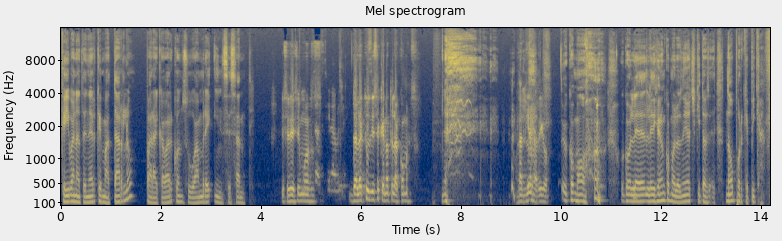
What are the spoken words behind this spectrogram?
que iban a tener que matarlo para acabar con su hambre incesante. Y si le decimos. Galactus dice que no te la comas. La tierra, digo. Como, como le, le dijeron como los niños chiquitos, no porque pica.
